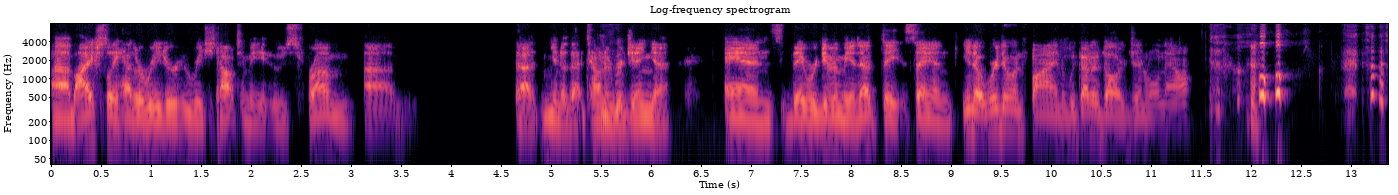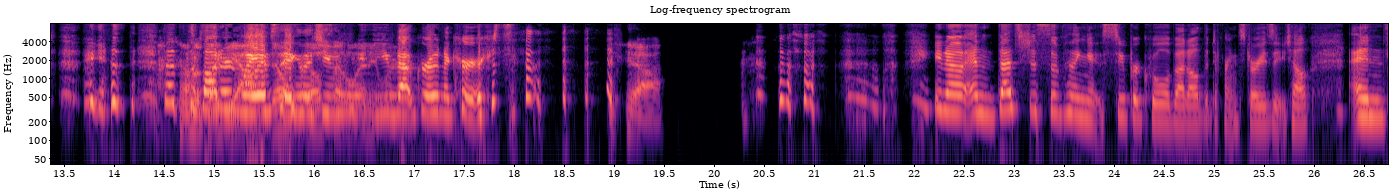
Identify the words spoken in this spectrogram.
Um, I actually had a reader who reached out to me who's from, um, uh, you know, that town in hmm Virginia, and they were giving me an update saying, you know, we're doing fine. We got a Dollar General now. I guess that's I the was like, modern yeah, way of saying that you've settle you've outgrown a curse. Yeah. you know, and that's just something super cool about all the different stories that you tell. And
